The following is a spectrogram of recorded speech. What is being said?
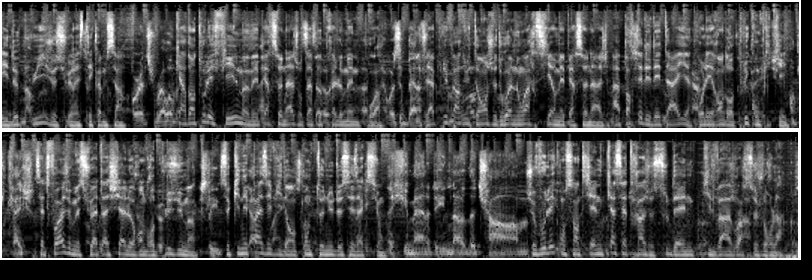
Et depuis, je suis resté comme ça. Car dans tous les films, mes personnages ont à peu près le même poids. La plupart du temps, je dois noircir mes personnages, apporter des détails pour les rendre plus compliqués. Cette fois, je me suis attaché à le rendre plus humain, ce qui n'est pas évident compte tenu de ses actions. Je voulais qu'on s'en tienne qu'à cette rage soudaine qu'il va avoir ce jour-là. Où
